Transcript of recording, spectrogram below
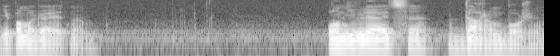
и помогает нам. Он является даром Божьим.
